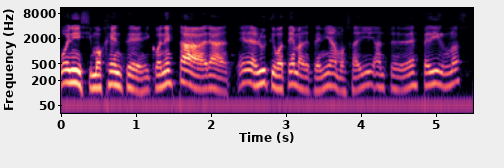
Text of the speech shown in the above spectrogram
Buenísimo, gente. Y con esta era, era el último tema que teníamos ahí antes de despedirnos.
